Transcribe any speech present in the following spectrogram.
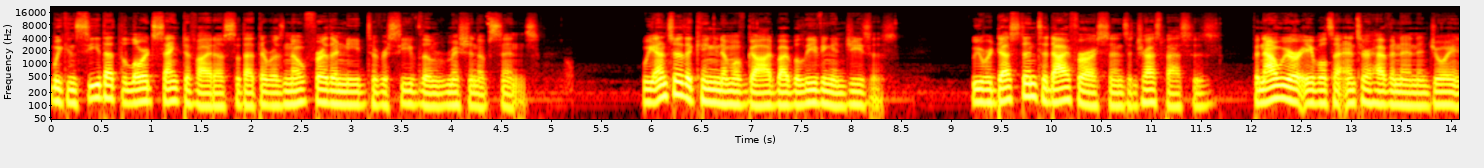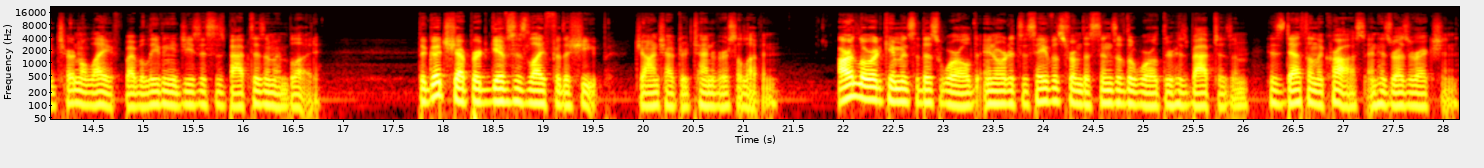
we can see that the Lord sanctified us so that there was no further need to receive the remission of sins. We enter the kingdom of God by believing in Jesus. We were destined to die for our sins and trespasses, but now we are able to enter heaven and enjoy eternal life by believing in Jesus' baptism and blood. The good shepherd gives his life for the sheep. John chapter 10 verse 11. Our Lord came into this world in order to save us from the sins of the world through his baptism, his death on the cross, and his resurrection.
